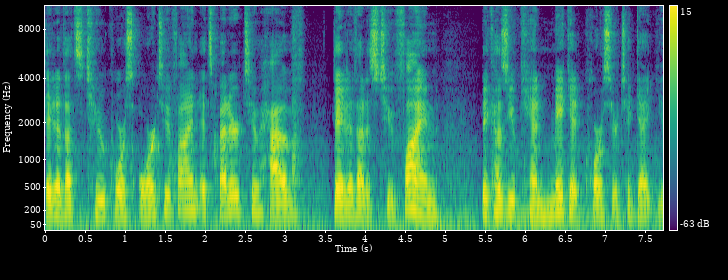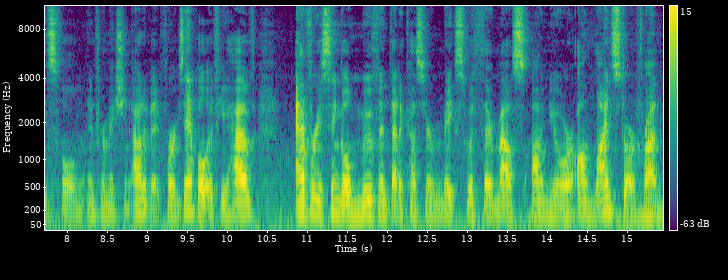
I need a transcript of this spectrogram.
data that's too coarse or too fine. It's better to have data that is too fine because you can make it coarser to get useful information out of it. For example, if you have every single movement that a customer makes with their mouse on your online storefront,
